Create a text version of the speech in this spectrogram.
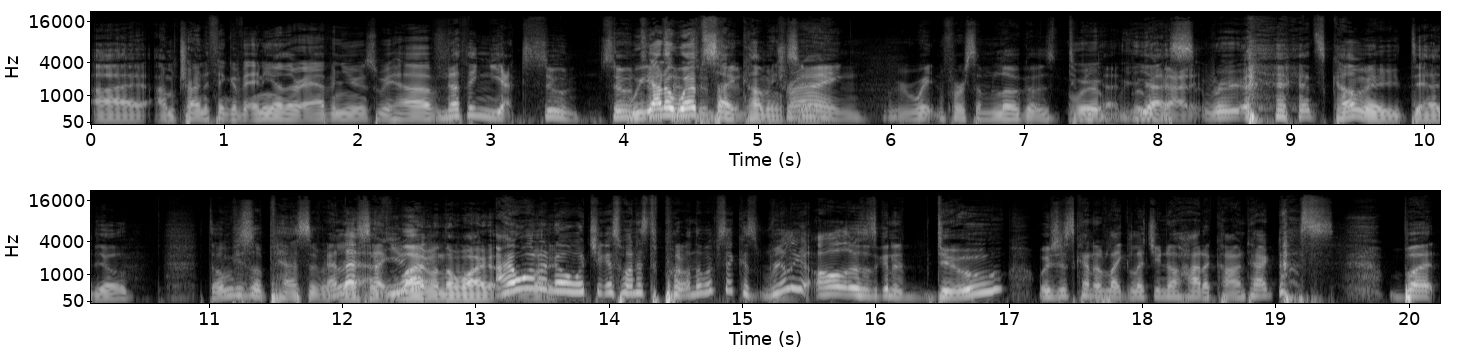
Uh, uh, I'm trying to think of any other avenues we have. Nothing yet. Soon. Soon. We soon, got a soon, soon, website soon. coming soon. Trying. We're waiting for some logos to We're- be done. but yes, We got it. it's coming, Daniel. Don't be so passive And let- aggressive uh, you know live on the wire. I want to know what you guys want us to put on the website because really all it was gonna do was just kind of like let you know how to contact us. But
